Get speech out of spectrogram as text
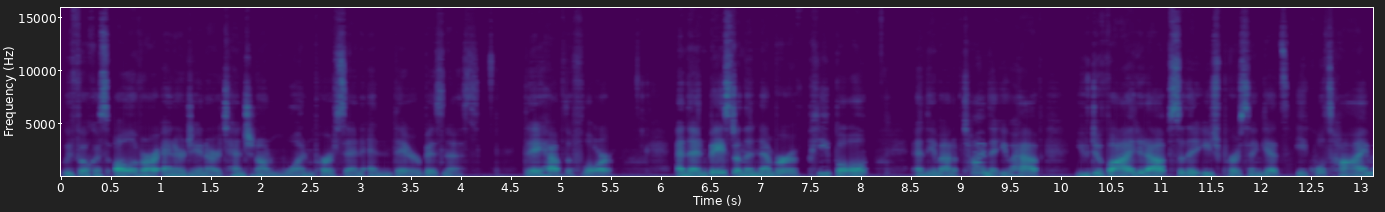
We focus all of our energy and our attention on one person and their business. They have the floor. And then, based on the number of people and the amount of time that you have, you divide it up so that each person gets equal time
